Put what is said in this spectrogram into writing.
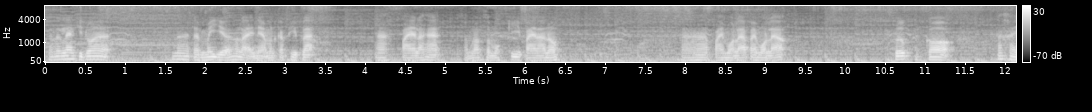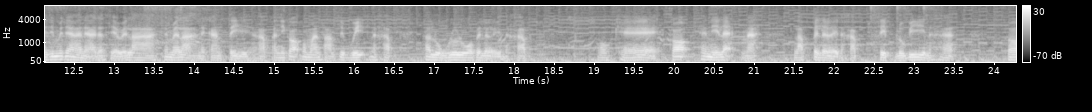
ตอนแรกๆคิดว่าน่าจะไม่เยอะเท่าไหร่เนี่ยมันกระพริบละอะไปแล้วฮะสำหรับสโมกกี้ไปแล้วเนาะอ่าไปหมดแล้วไปหมดแล้วปึ๊บก็ถ้าใครที่ไม่ได้อ่านเนี่ยอาจจะเสียเวลาใช่ไหมล่ะในการตีนะครับ อันนี้ก็ประมาณ 30 วินะครับ ถ้าลุงรัวๆไปเลยนะครับโอเค ก็แค่นี้แหละนะ รับไปเลยนะครับ 10 รูบี้นะฮะ ก็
